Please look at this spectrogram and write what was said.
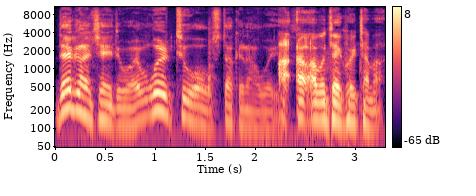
They're gonna change the world. We're too old, stuck in our ways. I, I, I would take a quick time out.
